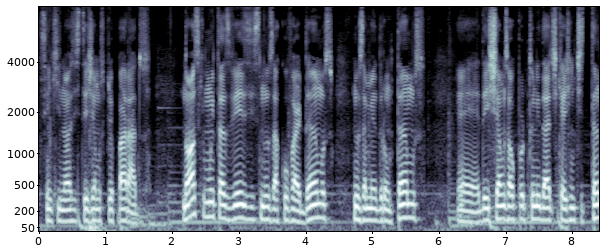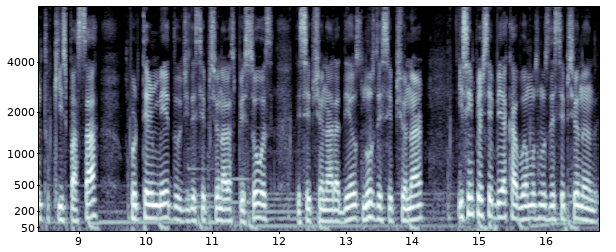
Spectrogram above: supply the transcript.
sem que nós estejamos preparados. Nós que muitas vezes nos acovardamos, nos amedrontamos, é, deixamos a oportunidade que a gente tanto quis passar por ter medo de decepcionar as pessoas, decepcionar a Deus, nos decepcionar e sem perceber acabamos nos decepcionando,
